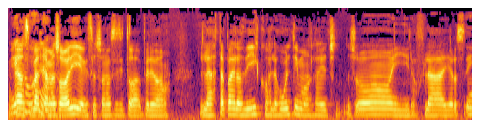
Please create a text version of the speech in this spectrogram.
Mirá la, qué bueno. la mayoría, qué sé yo, no sé si todas, pero las tapas de los discos, los últimos, las he hecho yo y los flyers, sí.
